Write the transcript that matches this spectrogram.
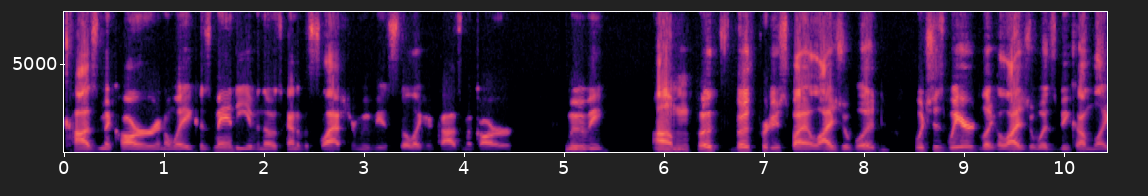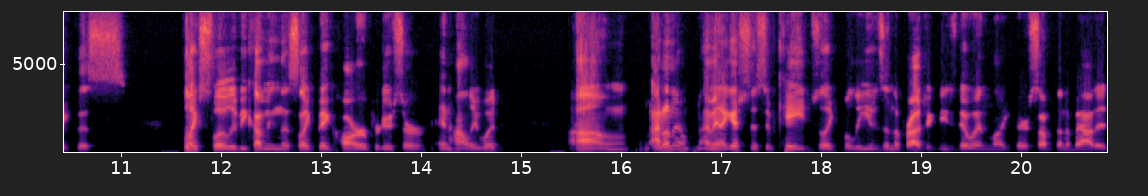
cosmic horror in a way because Mandy, even though it's kind of a slasher movie, is still like a cosmic horror movie. Um, Mhm. both both produced by Elijah Wood, which is weird. Like Elijah Wood's become like this, like slowly becoming this like big horror producer in Hollywood. Um, I don't know. I mean, I guess just if Cage like believes in the project he's doing, like there's something about it.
